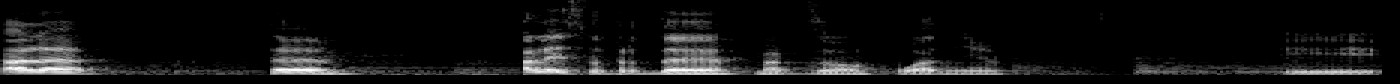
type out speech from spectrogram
ale, e, ale jest naprawdę bardzo ładnie i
